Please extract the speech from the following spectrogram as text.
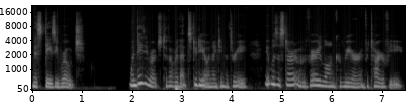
Miss Daisy Roach. When Daisy Roach took over that studio in 1903, it was the start of a very long career in photography.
